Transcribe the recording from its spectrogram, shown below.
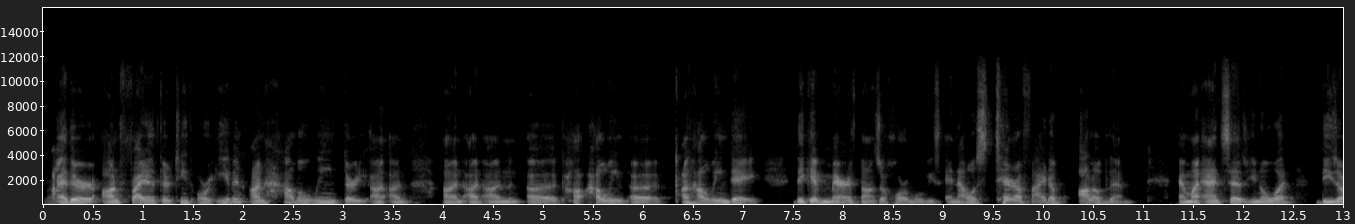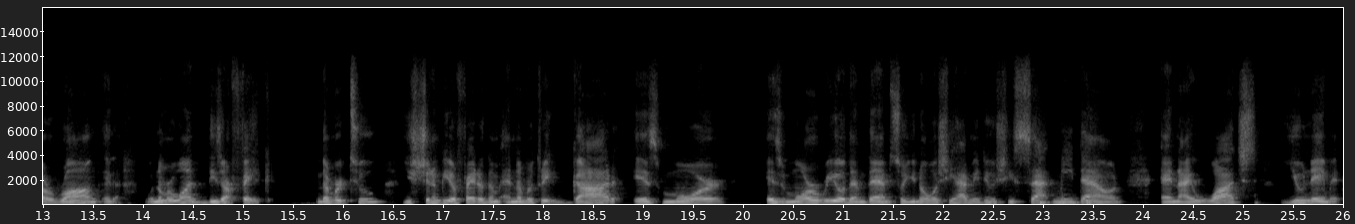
Right. either on Friday the 13th or even on Halloween 30 on on on, on uh, Halloween uh, on Halloween day. They give marathons of horror movies, and I was terrified of all of them. And my aunt says, "You know what? These are wrong. Well, number one, these are fake. Number two, you shouldn't be afraid of them. And number three, God is more is more real than them. So you know what she had me do? She sat me down, and I watched you name it,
